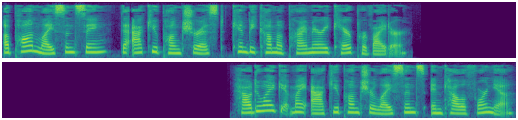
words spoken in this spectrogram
Upon licensing, the acupuncturist can become a primary care provider. How do I get my acupuncture license in California?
